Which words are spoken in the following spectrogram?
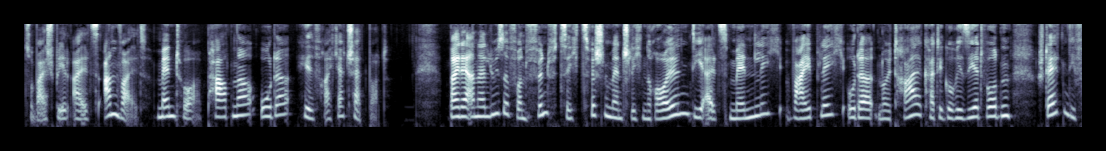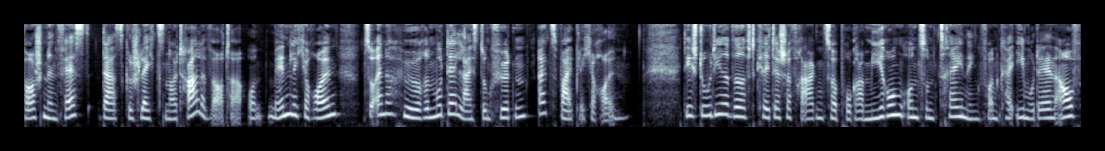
zum Beispiel als Anwalt, Mentor, Partner oder hilfreicher Chatbot. Bei der Analyse von 50 zwischenmenschlichen Rollen, die als männlich, weiblich oder neutral kategorisiert wurden, stellten die Forschenden fest, dass geschlechtsneutrale Wörter und männliche Rollen zu einer höheren Modellleistung führten als weibliche Rollen. Die Studie wirft kritische Fragen zur Programmierung und zum Training von KI-Modellen auf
